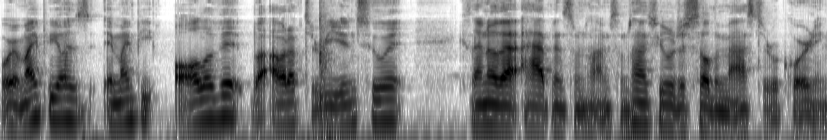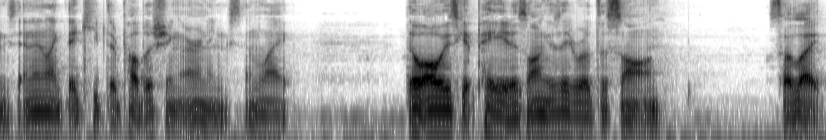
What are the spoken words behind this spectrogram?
or it might be it might be all of it. But I would have to read into it because I know that happens sometimes. Sometimes people just sell the master recordings and then like they keep their publishing earnings and like they'll always get paid as long as they wrote the song. So like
